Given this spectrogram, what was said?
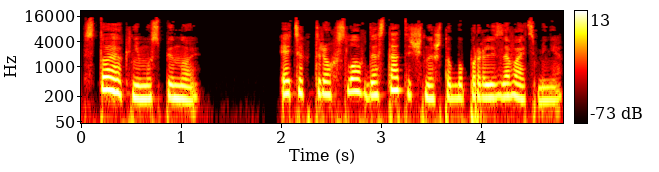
стоя к нему спиной. Этих трех слов достаточно, чтобы парализовать меня.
